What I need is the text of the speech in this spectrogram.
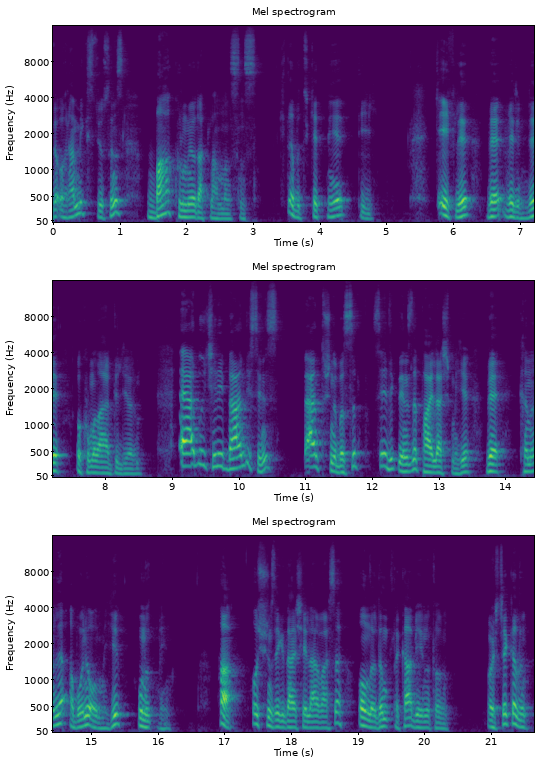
ve öğrenmek istiyorsanız bağ kurmaya odaklanmalısınız. Kitabı tüketmeye değil. Keyifli ve verimli okumalar diliyorum. Eğer bu içeriği beğendiyseniz beğen tuşuna basıp sevdiklerinizle paylaşmayı ve kanala abone olmayı unutmayın. Ha, hoşunuza giden şeyler varsa onları da mutlaka bir not alın. Hoşçakalın.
